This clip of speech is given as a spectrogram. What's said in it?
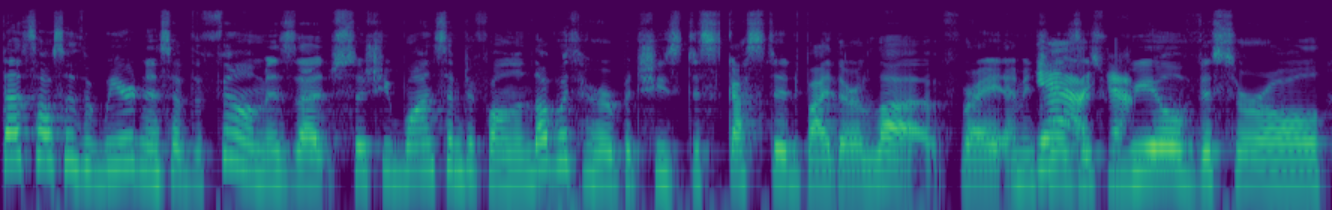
that's also the weirdness of the film is that so she wants them to fall in love with her, but she's disgusted by their love, right? I mean, she Yeah, has this yeah. real visceral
